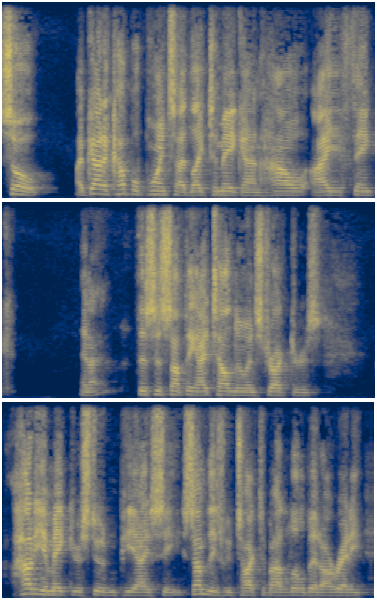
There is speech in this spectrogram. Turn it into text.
So I've got a couple points I'd like to make on how I think, and I, this is something I tell new instructors how do you make your student PIC? Some of these we've talked about a little bit already.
